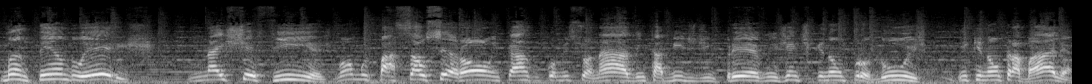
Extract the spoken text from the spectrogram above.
mantendo eles nas chefias. Vamos passar o cerol em cargo comissionado, em cabide de emprego, em gente que não produz e que não trabalha.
